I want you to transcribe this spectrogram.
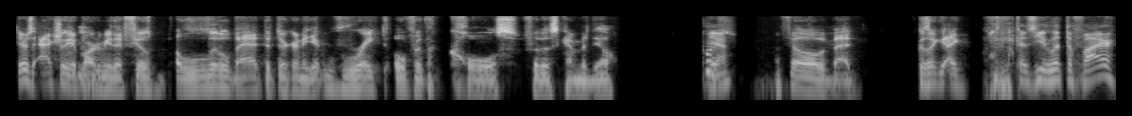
There's actually a part of me that feels a little bad that they're going to get raked over the coals for this Kemba deal. yeah, I feel a little bit bad because I, I because you lit the fire.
